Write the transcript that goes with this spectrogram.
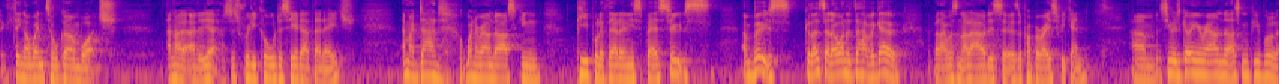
thing I went to go and watch. And I, I, yeah, it was just really cool to see it at that age. And my dad went around asking people if they had any spare suits and boots because I said I wanted to have a go, but I wasn't allowed. It was a proper race weekend. Um, so he was going around asking people,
